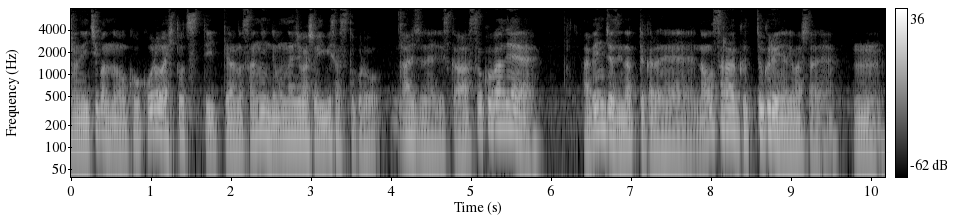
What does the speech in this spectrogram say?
あの一番の心は一つって言って、あの3人で同じ場所を指さすところあるじゃないですか。あそこがね、アベンジャーズになってからね、なおさらグッとくるようになりましたね。うん。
